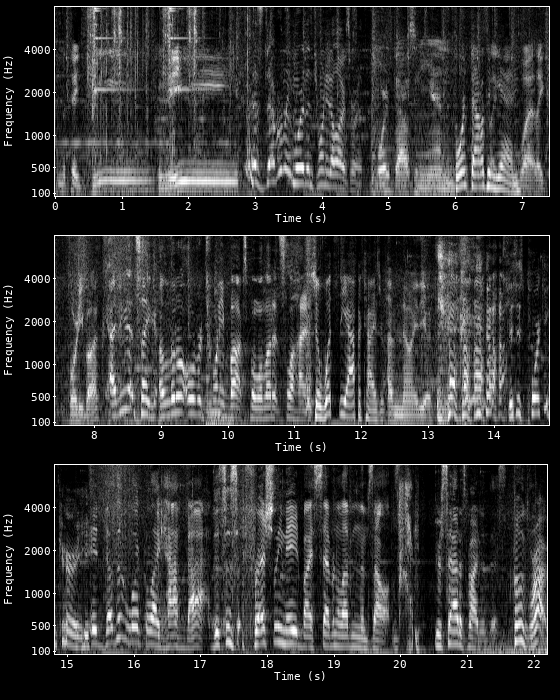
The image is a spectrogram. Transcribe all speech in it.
I'm gonna take these, these. That's definitely more than $20 worth. 4,000 yen. 4,000 yen. What, like 40 bucks? I think that's like a little over 20 bucks, but we'll let it slide. So what's the appetizer? I have no idea what this is. this is pork and curry. It doesn't look like half bad. This is freshly made by 7-Eleven themselves. You're satisfied with this? Oh, crap.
